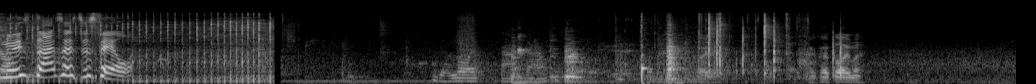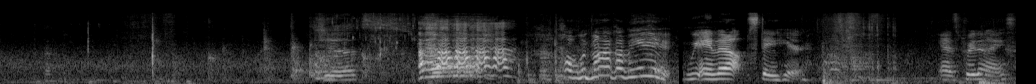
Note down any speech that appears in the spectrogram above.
Luis classes just. Okay, bye, blow. Just. Oh, we ended up staying here. And yeah, it's pretty nice.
